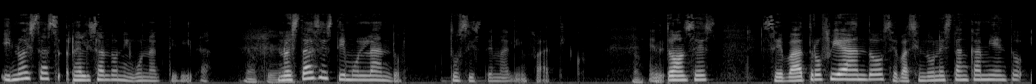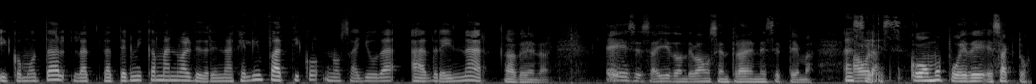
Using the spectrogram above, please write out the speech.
y no estás realizando ninguna actividad. No estás estimulando tu sistema linfático. Entonces, se va atrofiando, se va haciendo un estancamiento y como tal, la, la técnica manual de drenaje linfático nos ayuda a drenar. A drenar. Ese es ahí donde vamos a entrar en ese tema. Ahora, ¿cómo puede, exacto,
